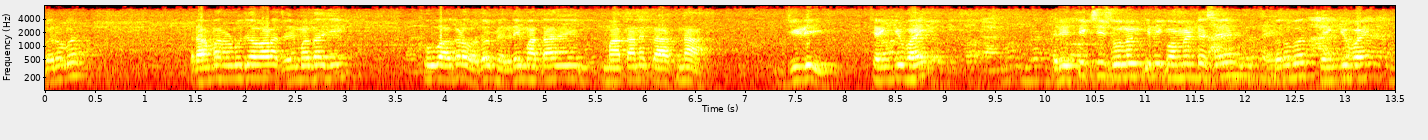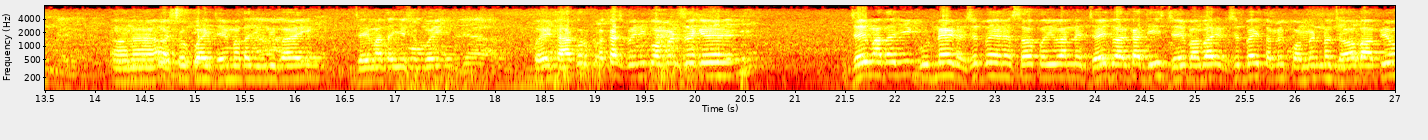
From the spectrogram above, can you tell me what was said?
બરોબર? રામા રણુજાવાળા જય માતાજી. ખૂબ આગળ વધો. મેલડી માતાને માતાને પ્રાર્થના. જીડી થેન્ક યુ ભાઈ. રિતિકસિંહ સોલંકીની કોમેન્ટ છે. બરોબર? થેન્ક યુ ભાઈ. અને અશોકભાઈ, જય માતાજી ગોલીભાઈ જય માતાજી, અશોકભાઈ. ભાઈ, ઠાકોર પ્રકાશભાઈની કોમેન્ટ છે કે જય માતાજી, ગુડ નાઇટ હર્ષદભાઈ અને સહપરિવારને જય દ્વારકાધીશ, જય બાબા હર્ષદભાઈ, તમે કોમેન્ટનો જવાબ આપ્યો,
